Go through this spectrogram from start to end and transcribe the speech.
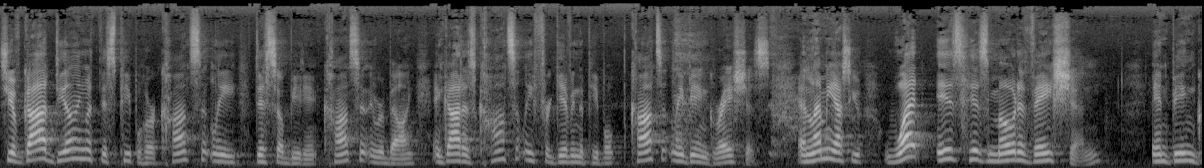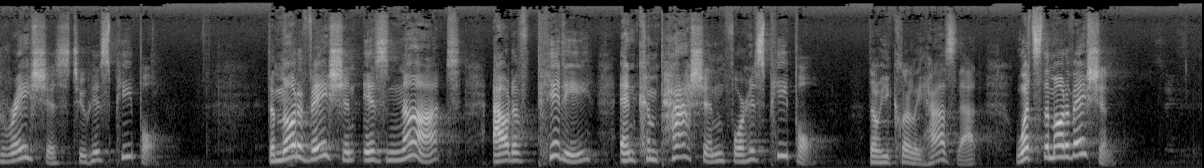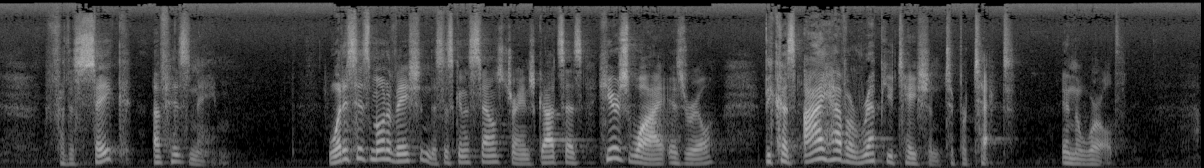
So you have God dealing with these people who are constantly disobedient, constantly rebelling, and God is constantly forgiving the people, constantly being gracious. And let me ask you, what is his motivation in being gracious to his people? The motivation is not out of pity and compassion for his people, though he clearly has that. What's the motivation? For the sake of his name. What is his motivation? This is going to sound strange. God says, Here's why, Israel, because I have a reputation to protect in the world.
